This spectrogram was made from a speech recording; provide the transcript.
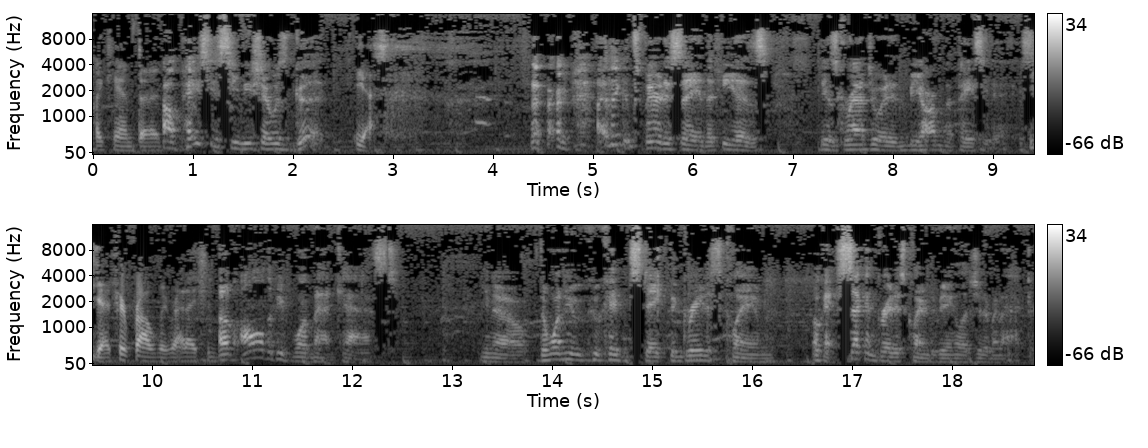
why can't uh, Oh, Pacey's TV show is good. yes I think it's fair to say that he has he has graduated beyond the Pacey days. yes you're probably right I should Of all the people on that cast, you know, the one who who can stake the greatest claim, okay, second greatest claim to being a legitimate actor,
